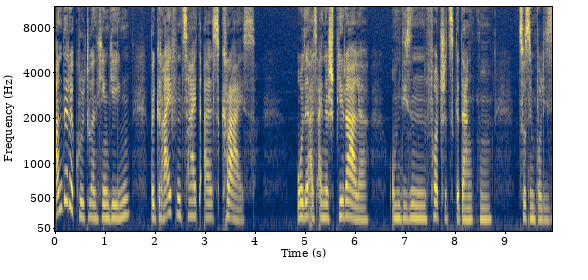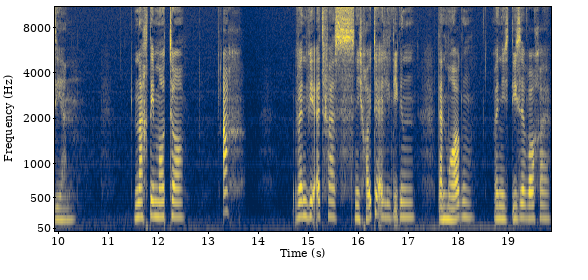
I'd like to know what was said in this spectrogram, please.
Andere Kulturen hingegen begreifen Zeit als Kreis oder als eine Spirale, um diesen Fortschrittsgedanken zu symbolisieren. Nach dem Motto, wenn wir etwas nicht heute erledigen, dann morgen, wenn nicht diese Woche,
